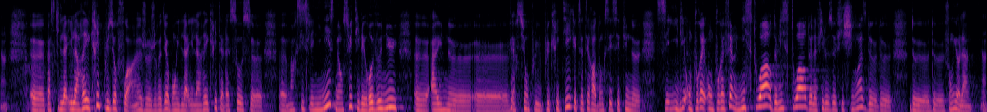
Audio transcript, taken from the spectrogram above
Hein. Euh, parce qu'il a, il a réécrite plusieurs fois. Hein. je, veux dire, bon, il l'a il a réécrite à la sauce euh, euh, marxiste-léniniste, mais ensuite il est revenu à une version plus, plus critique, etc. Donc c'est une, il, on, pourrait, on pourrait faire une histoire de l'histoire de la philosophie chinoise de, de, de, Fong Yolan. Hein.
